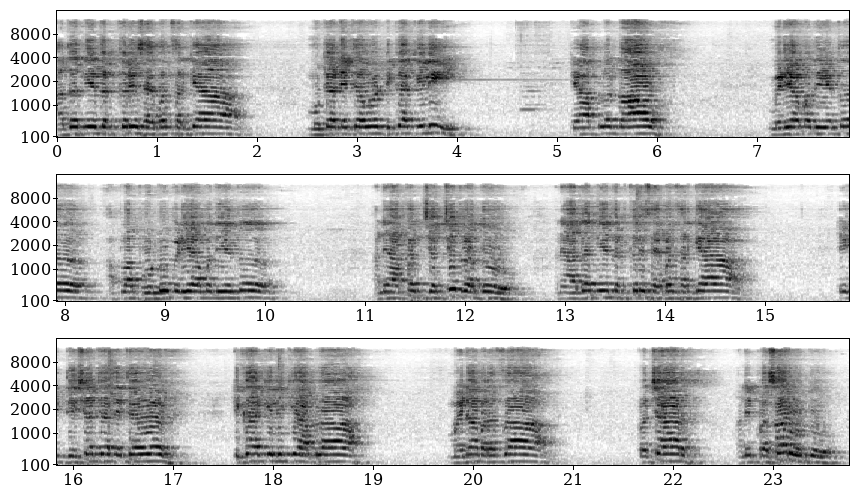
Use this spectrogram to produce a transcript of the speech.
आदरणीय तटकरे साहेबांसारख्या मोठ्या नेत्यावर टीका केली. की आपलं नाव? मीडियामध्ये येतं आपला फोटो मीडियामध्ये येतं. आणि आपण चर्चेत राहतो. आणि आदरणीय तटकरे साहेबांसारख्या एक देशाच्या नेत्यावर टीका केली की आपला महिनाभराचा प्रचार आणि प्रसार होतो.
